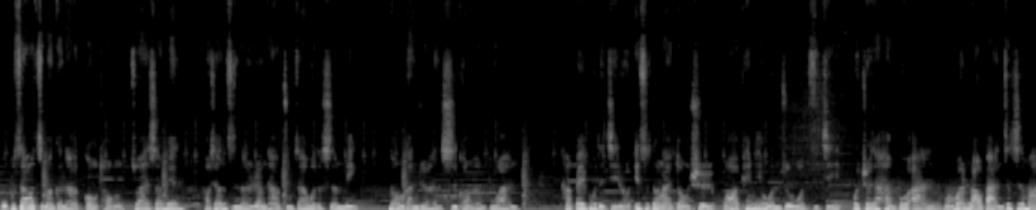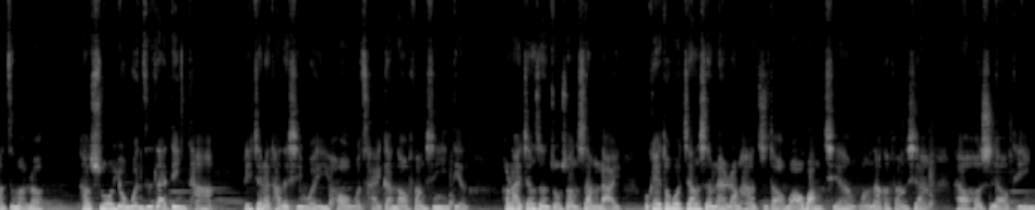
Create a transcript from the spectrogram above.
我不知道怎么跟他沟通，坐在上面好像只能任他主宰我的生命，那种感觉很失控，很不安。他背部的肌肉一直动来动去，我要拼命稳住我自己，我觉得很不安。我问老板：“这只马怎么了？”他说：“有蚊子在叮它。”理解了他的行为以后，我才感到放心一点。后来缰绳总算上来，我可以透过缰绳来让他知道我要往前往哪个方向，还有何时要停。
